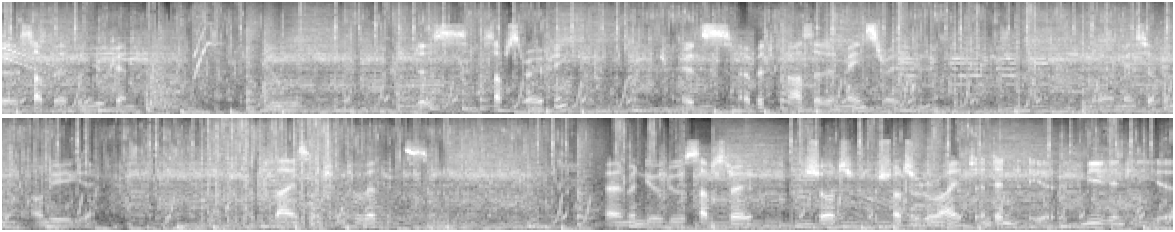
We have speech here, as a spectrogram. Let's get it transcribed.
the sub weapon you can do this sub strafing. It's a bit faster than main strafing. Yeah, main strafing only uh, applies on shooter weapons. And when you do sub strafe, short, short to the right, and then uh, immediately uh,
